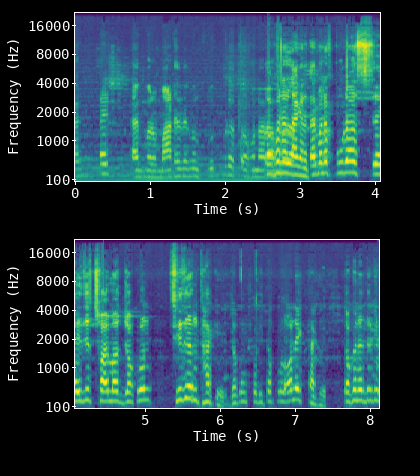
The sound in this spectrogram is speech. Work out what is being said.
লাগে। একবার মাঠে যখন ফুল তখন আর তখন লাগে না। তার মানে পুরো এই যে ছয় মাস যখন সিজন থাকে যখন সরিষা ফুল অনেক থাকে তখন এদেরকে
